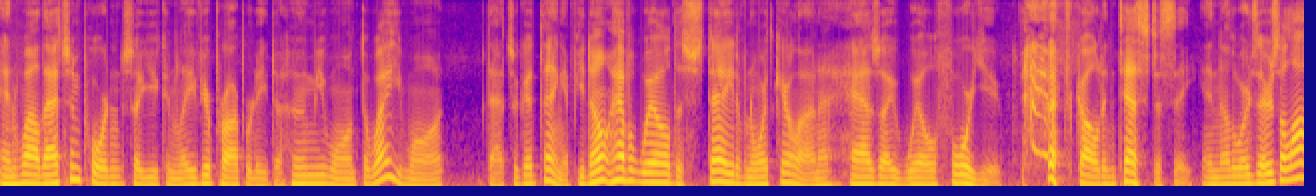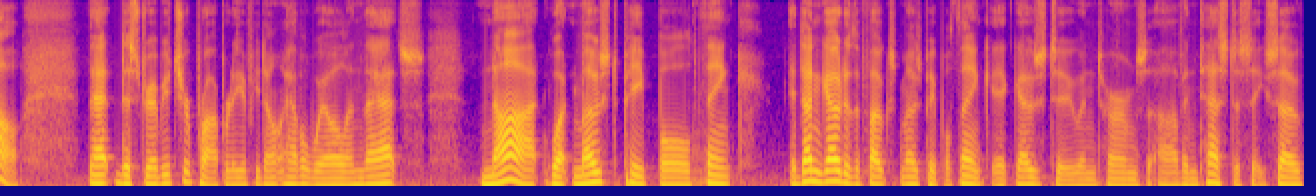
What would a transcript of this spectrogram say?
And while that's important, so you can leave your property to whom you want, the way you want, that's a good thing. If you don't have a will, the state of North Carolina has a will for you. it's called intestacy. In other words, there's a law that distributes your property if you don't have a will, and that's not what most people think. It doesn't go to the folks most people think it goes to in terms of intestacy. So,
